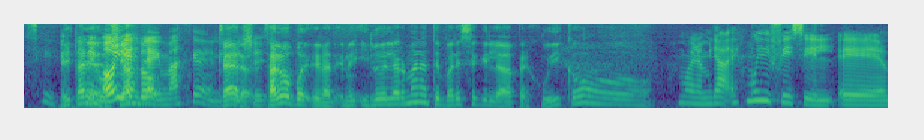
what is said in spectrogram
sí. Está. Hoy es la imagen. Claro, Sí. salvo por- ¿Y lo de la hermana te parece que la perjudicó? Bueno, mira, es muy difícil. Eh,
